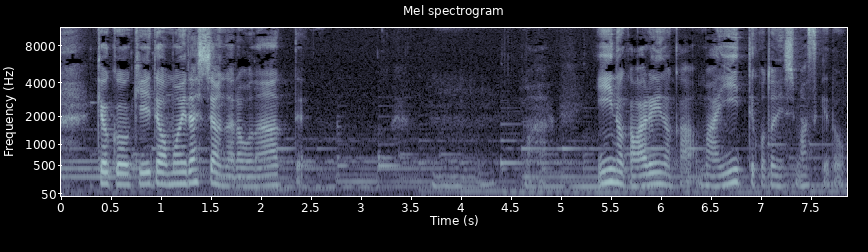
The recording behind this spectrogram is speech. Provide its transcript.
曲を聴いて思い出しちゃうんだろうなって。うん。まあいいのか悪いのかまあいいってことにしますけど。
